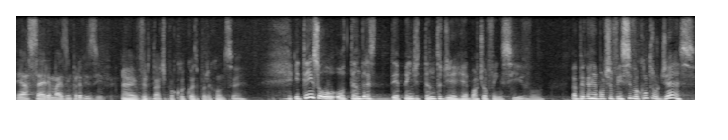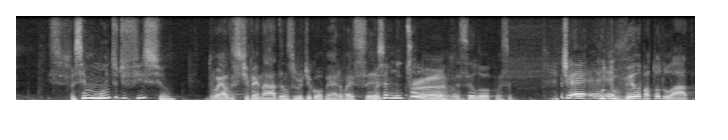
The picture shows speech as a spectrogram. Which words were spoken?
é a série mais imprevisível. É verdade, qualquer coisa pode acontecer. E tem isso, o, o Thunder depende tanto de rebote ofensivo. Vai pegar rebote ofensivo contra o Jazz? Vai ser muito difícil. Duelo Steven Adams, Rudy Gobert vai ser. Vai ser muito Ah, louco. Vai ser louco, vai ser é- é- é- cotovelo pra todo lado.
